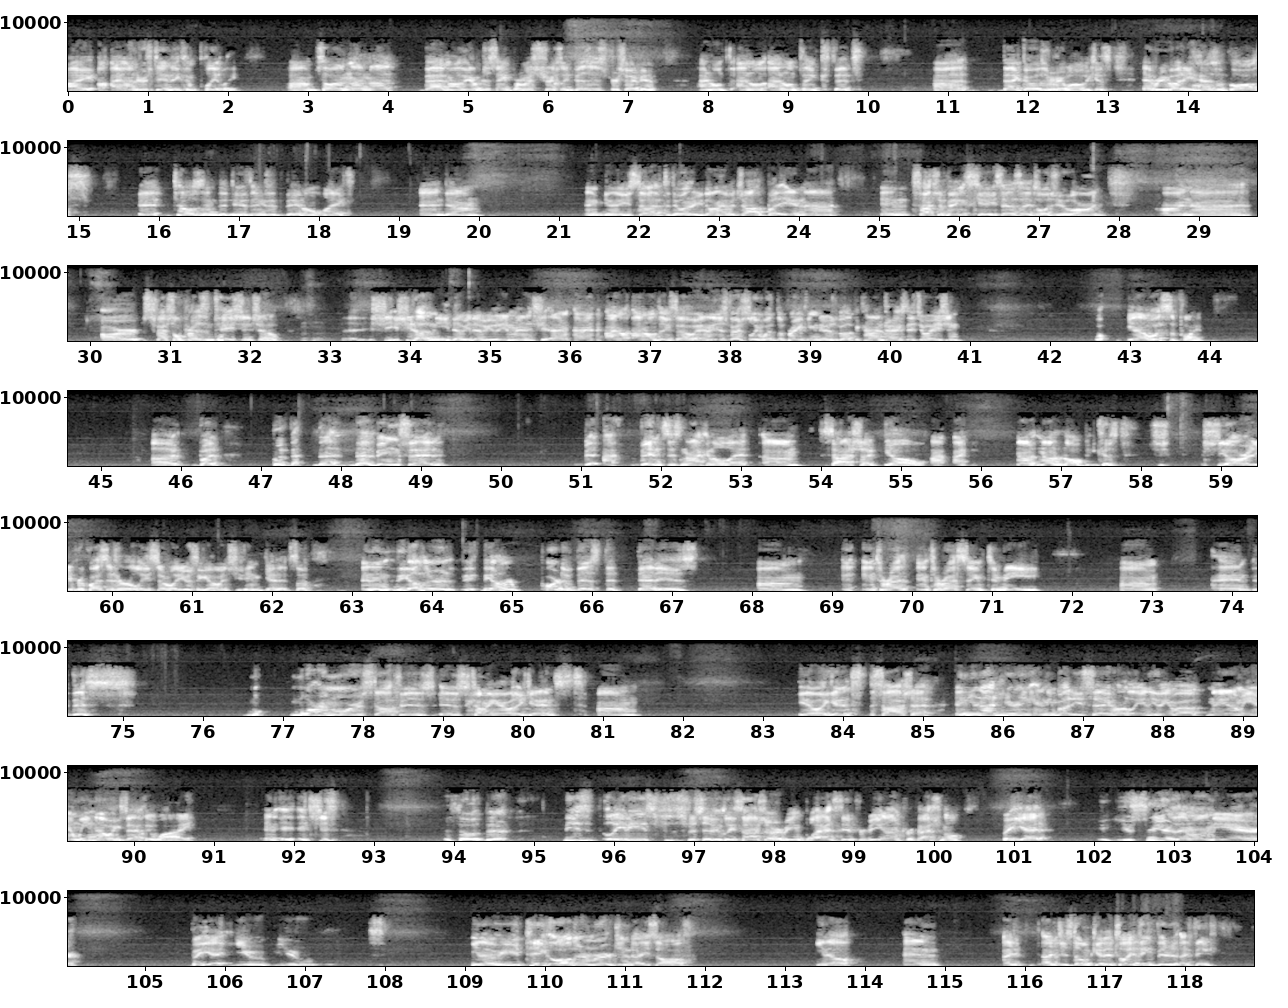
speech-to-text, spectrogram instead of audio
I I understand it completely. Um, so I'm I'm not bad mouthing. I'm just saying from a strictly business perspective, I don't I don't I don't think that uh, that goes very well because everybody has a boss that tells them to do things that they don't like, and um, and you know you still have to do it or you don't have a job. But in uh, in Sasha Banks' case, as I told you on on uh, our special presentation show. She she doesn't need WWE, man. She I, I, I don't I don't think so, and especially with the breaking news about the contract situation. Well, you know what's the point? Uh, but but that that that being said, Vince is not going to let um, Sasha go. I, I not not at all because she she already requested her release several years ago and she didn't get it. So, and then the other the, the other part of this that that is um, inter- interesting to me, um, and this more and more stuff is is coming out against um, you know against Sasha. And you're not hearing anybody say hardly anything about Naomi, and we know exactly why. And it, it's just so these ladies, specifically Sasha, are being blasted for being unprofessional, but yet you, you smear them on the air, but yet you you you know you take all their merchandise off, you know, and I I just don't get it. So I think there I think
